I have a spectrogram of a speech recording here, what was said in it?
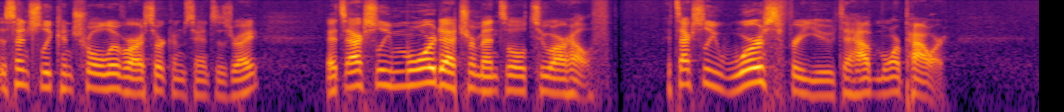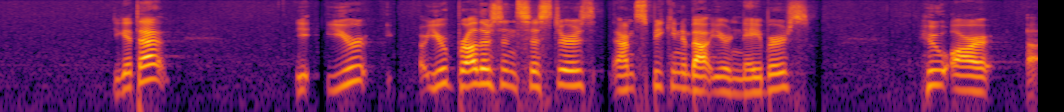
essentially control over our circumstances, right? It's actually more detrimental to our health. It's actually worse for you to have more power. You get that? Your, your brothers and sisters, I'm speaking about your neighbors who are uh,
